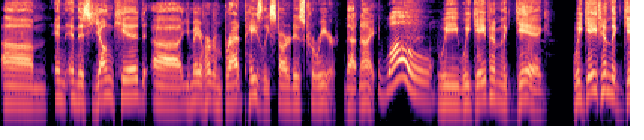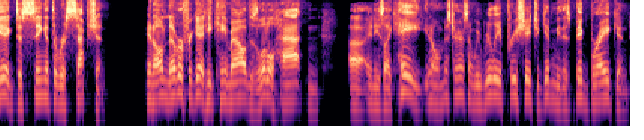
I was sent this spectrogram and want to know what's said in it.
Um, and, and this young kid, uh, you may have heard of him, Brad Paisley started his career that night. Whoa. We, we gave him the gig. We gave him the gig to sing at the reception. And I'll never forget, he came out with his little hat and, uh, and he's like, Hey, you know, Mr. Harrison, we really appreciate you giving me this big break. And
